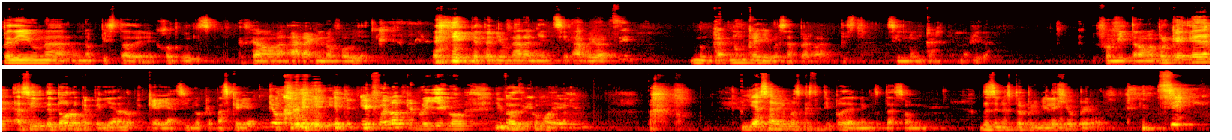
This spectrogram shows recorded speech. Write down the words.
Pedí una, una pista de Hot Wheels que se llamaba Aracnofobia, que tenía una araña arriba. Sí. Nunca, nunca llegó esa perra pista, así nunca en la vida. Fue mi trauma, porque era así, de todo lo que pedía era lo que quería, así lo que más quería. Yo creí. y fue lo que no llegó. Y fue así como. Y ya sabemos que este tipo de anécdotas son desde nuestro privilegio, pero Sí.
